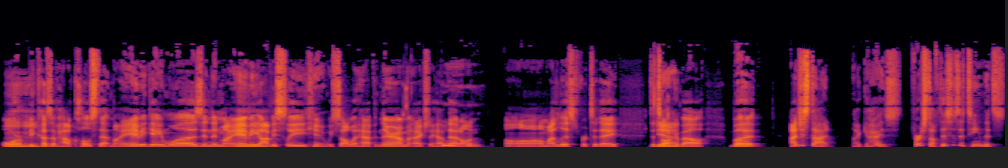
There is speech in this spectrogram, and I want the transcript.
or Mhm. because of how close that Miami game was, and then Miami, Mhm. obviously, you know, we saw what happened there. I'm actually have that on on my list for today to talk Yeah. about. But I just thought, like, guys, first off, this is a team that's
